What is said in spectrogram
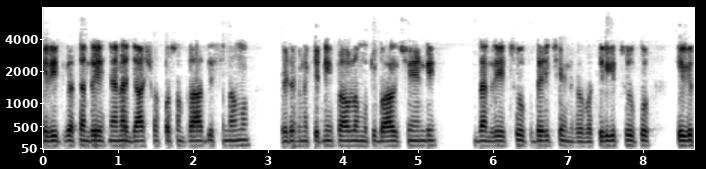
ఈ రీతిగా తండ్రి నేను జాషువా కోసం ప్రార్థిస్తున్నాము. వీడుకున్న కిడ్నీ ప్రాబ్లం ముట్టి బాగు చేయండి. దాని చూపు దయచేయండి ప్రభా. తిరిగి చూపు తిరిగి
